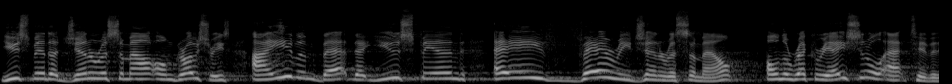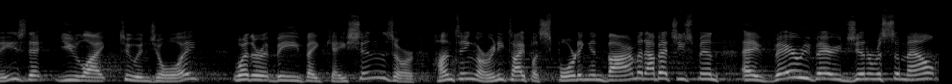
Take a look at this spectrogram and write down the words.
You spend a generous amount on groceries. I even bet that you spend a very generous amount on the recreational activities that you like to enjoy, whether it be vacations or hunting or any type of sporting environment. I bet you spend a very, very generous amount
